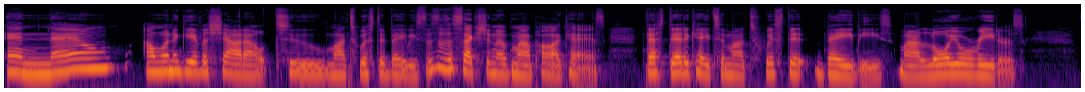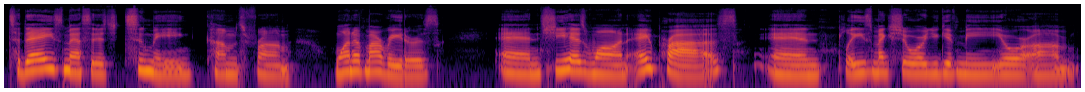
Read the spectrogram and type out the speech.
And now I want to give a shout out to my Twisted Babies. This is a section of my podcast that's dedicated to my Twisted Babies, my loyal readers. Today's message to me comes from one of my readers, and she has won a prize. And please make sure you give me your, um,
